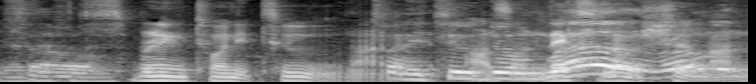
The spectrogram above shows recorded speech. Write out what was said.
Yeah, So- definitely. Spring 22, man. 22 On doing next well, level bro. shit, man.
